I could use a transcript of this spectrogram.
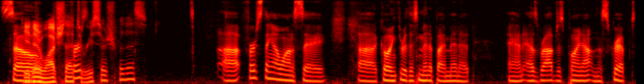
so you didn't watch that first, to research for this? Uh, first thing I want to say, uh, going through this minute by minute, and as Rob just pointed out in the script,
